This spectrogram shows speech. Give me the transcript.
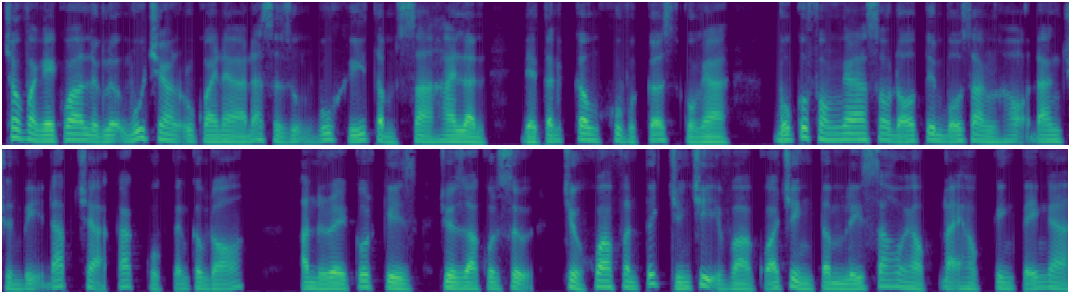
Trong vài ngày qua, lực lượng vũ trang Ukraine đã sử dụng vũ khí tầm xa hai lần để tấn công khu vực Kursk của Nga. Bộ Quốc phòng Nga sau đó tuyên bố rằng họ đang chuẩn bị đáp trả các cuộc tấn công đó. Andrei Kotkin, chuyên gia quân sự, trưởng khoa phân tích chính trị và quá trình tâm lý xã hội học Đại học Kinh tế Nga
